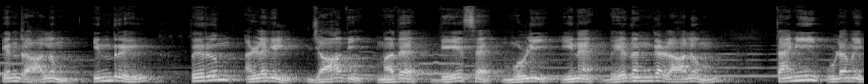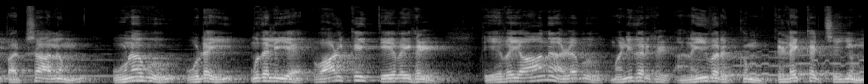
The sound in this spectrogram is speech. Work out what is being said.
என்றாலும் இன்று பெரும் அளவில் ஜாதி மத தேச மொழி இன பேதங்களாலும் தனி உடைமை பற்றாலும் உணவு உடை முதலிய வாழ்க்கை தேவைகள் தேவையான அளவு மனிதர்கள் அனைவருக்கும் கிடைக்கச் செய்யும்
